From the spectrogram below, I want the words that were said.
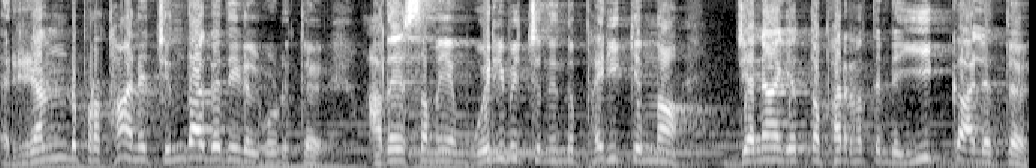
രണ്ട് പ്രധാന ചിന്താഗതികൾ കൊടുത്ത് അതേസമയം ഒരുമിച്ച് നിന്ന് ഭരിക്കുന്ന ജനായത്വ ഭരണത്തിന്റെ ഈ കാലത്ത്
